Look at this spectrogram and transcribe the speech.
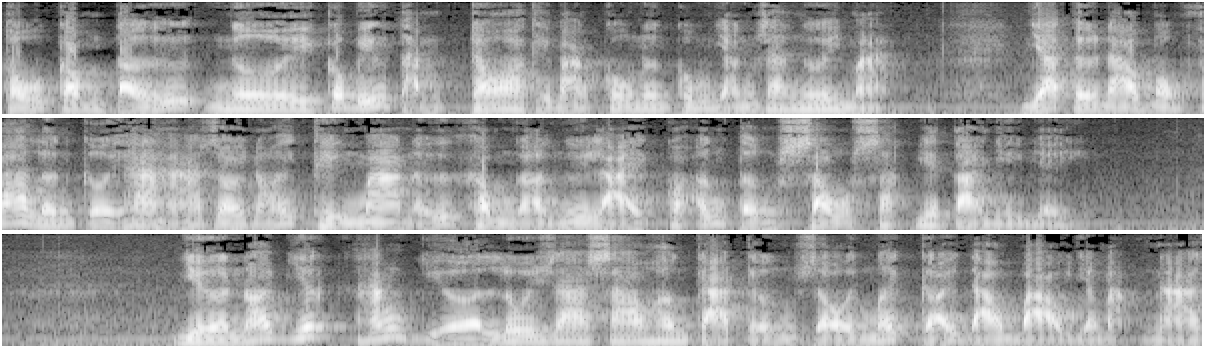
thủ công tử, người có biến thành tro thì bản cô nương cũng nhận ra ngươi mà. Giả tự đạo bỗng phá lên cười ha hả rồi nói, thiên ma nữ không ngờ ngươi lại có ấn tượng sâu sắc với ta như vậy. Vừa nói dứt, hắn vừa lui ra sau hơn cả trượng rồi mới cởi đạo bào và mặt nạ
